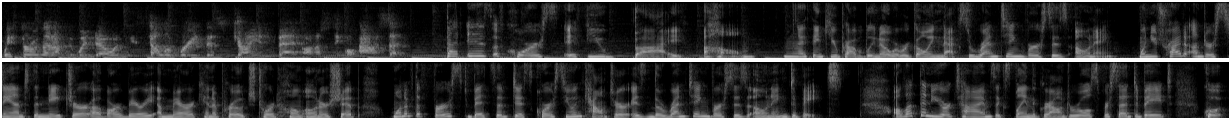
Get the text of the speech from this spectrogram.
we throw that out the window and we celebrate this giant bet on a single asset. That is, of course, if you buy a home. I think you probably know where we're going next renting versus owning. When you try to understand the nature of our very American approach toward home ownership, one of the first bits of discourse you encounter is the renting versus owning debate. I'll let the New York Times explain the ground rules for said debate. Quote,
